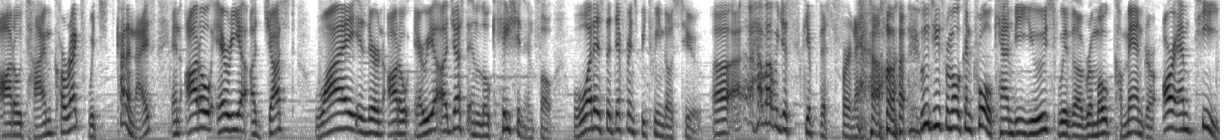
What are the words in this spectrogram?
auto time correct, which is kind of nice. And auto area adjust why is there an auto area adjust and location info? What is the difference between those two? Uh, how about we just skip this for now? Bluetooth remote control can be used with a remote commander RMT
